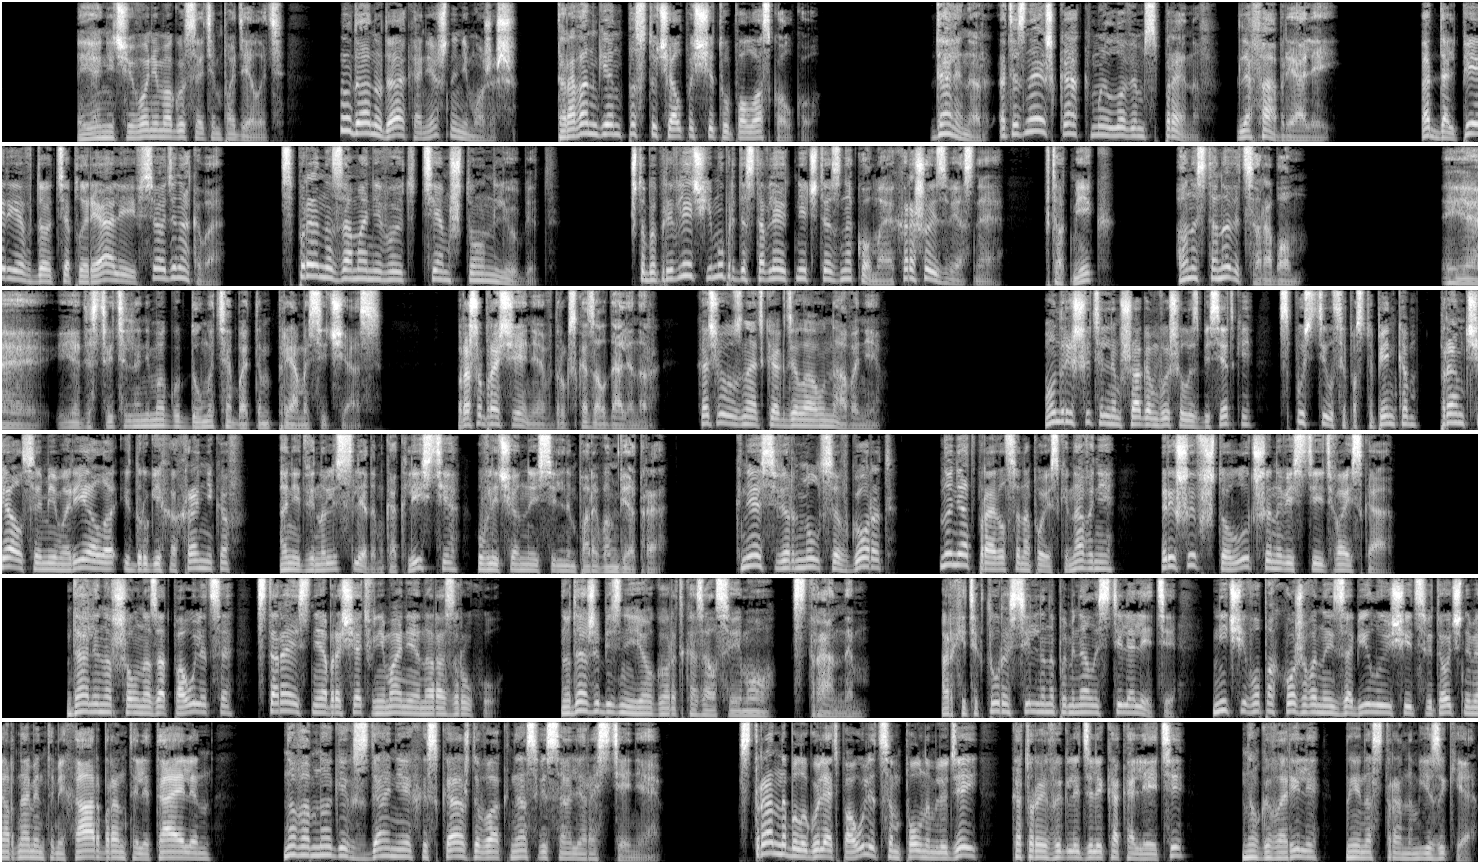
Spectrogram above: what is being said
Я ничего не могу с этим поделать. Ну да, ну да, конечно, не можешь. Тараванген постучал по щиту полуосколку. «Далинор, а ты знаешь, как мы ловим спренов для фабриалей? От дальпериев до теплореалий все одинаково. Спрена заманивают тем, что он любит. Чтобы привлечь, ему предоставляют нечто знакомое, хорошо известное. В тот миг он и становится рабом. Я... я действительно не могу думать об этом прямо сейчас. «Прошу прощения», — вдруг сказал Далинор. «Хочу узнать, как дела у Навани». Он решительным шагом вышел из беседки, спустился по ступенькам, промчался мимо Риала и других охранников. Они двинулись следом, как листья, увлеченные сильным порывом ветра. Князь вернулся в город, но не отправился на поиски Навани, решив, что лучше навестить войска. Далинор шел назад по улице, стараясь не обращать внимания на разруху. Но даже без нее город казался ему странным. Архитектура сильно напоминала стиль Олети, ничего похожего на изобилующие цветочными орнаментами Харбранд или Тайлен, но во многих зданиях из каждого окна свисали растения. Странно было гулять по улицам, полным людей, которые выглядели как Олети, но говорили на иностранном языке.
